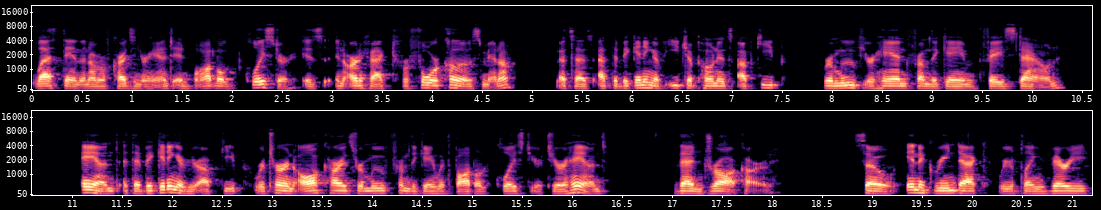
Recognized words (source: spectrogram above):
less than the number of cards in your hand. And bottled cloister is an artifact for four colorless mana that says at the beginning of each opponent's upkeep, remove your hand from the game face down. And at the beginning of your upkeep, return all cards removed from the game with bottled cloister to your hand, then draw a card. So in a green deck where you're playing very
